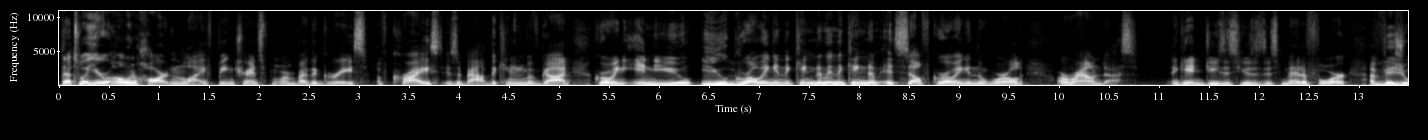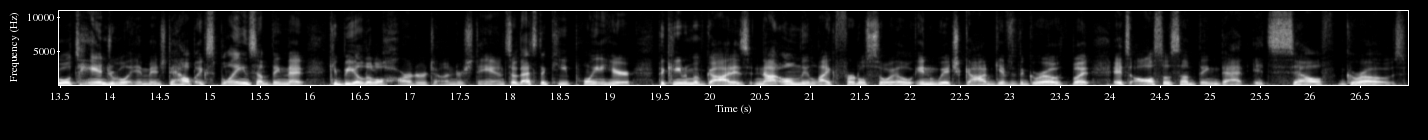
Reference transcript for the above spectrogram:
That's what your own heart and life being transformed by the grace of Christ is about. The kingdom of God growing in you, you growing in the kingdom, and the kingdom itself growing in the world around us. Again, Jesus uses this metaphor, a visual, tangible image, to help explain something that can be a little harder to understand. So that's the key point here. The kingdom of God is not only like fertile soil in which God gives the growth, but it's also something that itself grows.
